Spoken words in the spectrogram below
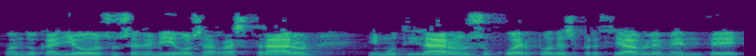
Cuando cayó, sus enemigos arrastraron y mutilaron su cuerpo despreciablemente,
